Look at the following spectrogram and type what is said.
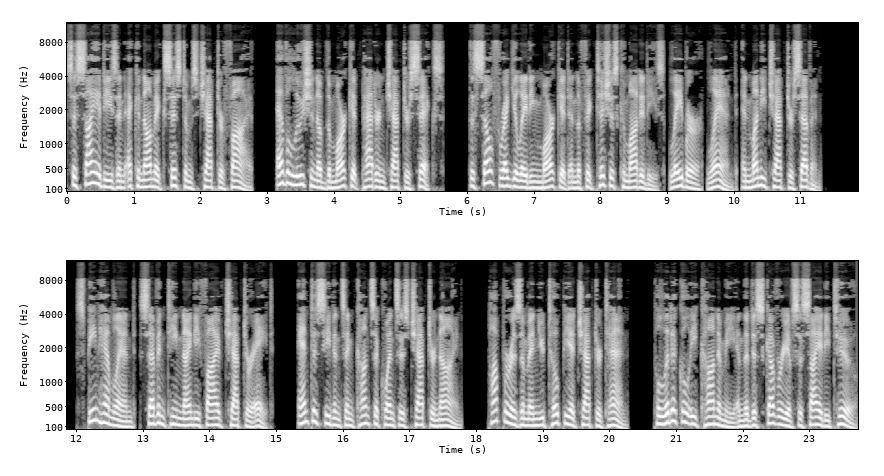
Societies and Economic Systems Chapter 5. Evolution of the Market Pattern Chapter 6. The Self-Regulating Market and the Fictitious Commodities, Labor, Land, and Money Chapter 7. Speenhamland, 1795 Chapter 8. Antecedents and Consequences Chapter 9. Pauperism and Utopia Chapter 10. Political Economy and the Discovery of Society 2.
